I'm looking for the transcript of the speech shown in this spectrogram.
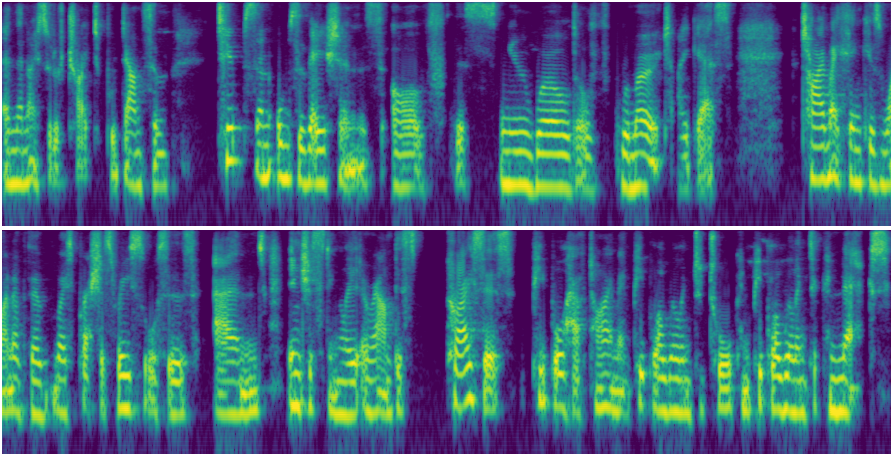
And then I sort of tried to put down some tips and observations of this new world of remote, I guess. Time, I think, is one of the most precious resources. And interestingly, around this crisis, people have time and people are willing to talk and people are willing to connect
